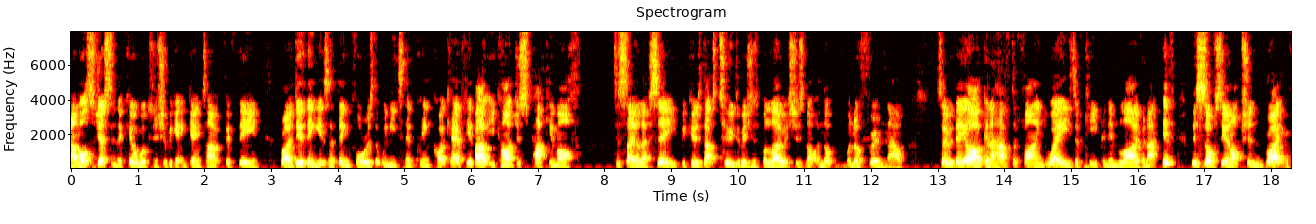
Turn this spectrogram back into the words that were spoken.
I'm not suggesting that Kieran Wilkinson should be getting game time at 15, but I do think it's a thing for us that we need to think quite carefully about. You can't just pack him off to Sale FC because that's two divisions below. It's just not enough, enough for him now. So they are going to have to find ways of keeping him live and active. This is obviously an option, right,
